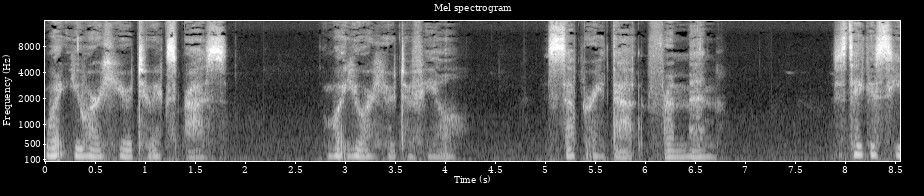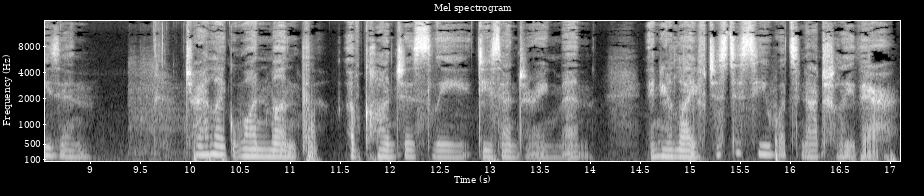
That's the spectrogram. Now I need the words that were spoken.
what you are here to express, what you are here to feel. Separate that from men. Just take a season. Try like one month of consciously decentering men in your life just to see what's naturally there.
